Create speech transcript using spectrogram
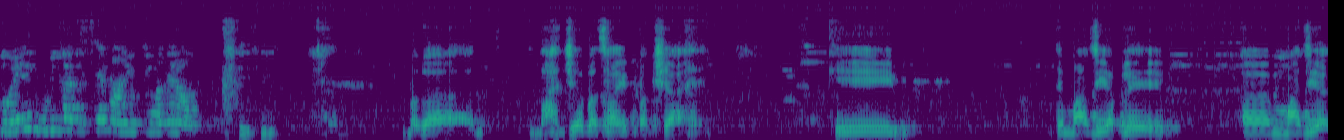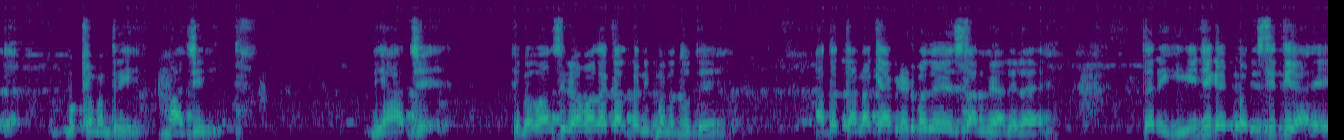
दुहेरी भूमिका दिसते महायुतीमध्ये राहून बघा भाजप असा एक पक्ष आहे की ते माजी आपले माजी मुख्यमंत्री माजी बिहारचे ते भगवान श्रीरामाला काल्पनिक म्हणत होते. आता त्यांना कॅबिनेटमध्ये स्थान मिळालेलं आहे. तर ही जी काही परिस्थिती आहे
